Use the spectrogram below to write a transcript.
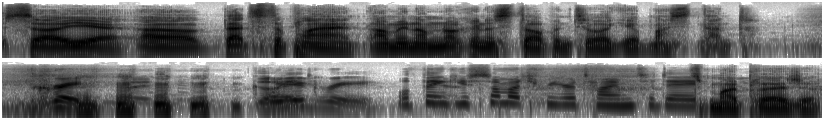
So yeah, uh, that's the plan. I mean, I'm not going to stop until I get my stunt. Great. Good. Good. We agree. Well, thank you so much for your time today. It's my pleasure.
